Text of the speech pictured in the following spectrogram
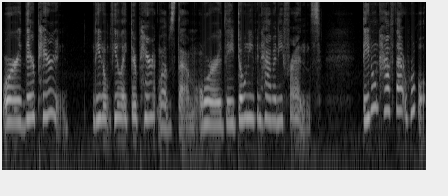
or their parent they don't feel like their parent loves them or they don't even have any friends they don't have that role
